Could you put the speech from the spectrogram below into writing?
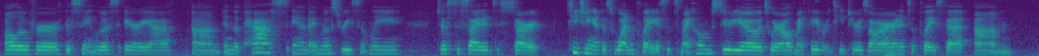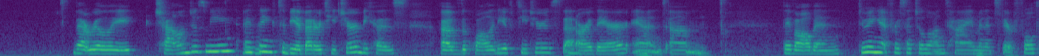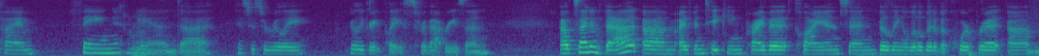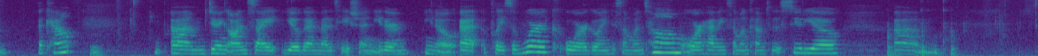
all over the St. Louis area um, in the past, and I most recently just decided to start teaching at this one place. It's my home studio. It's where all my favorite teachers are, and it's a place that um, that really challenges me. I think to be a better teacher because of the quality of teachers that are there, and um, they've all been doing it for such a long time, and it's their full time thing, and uh, it's just a really, really great place for that reason. Outside of that, um, I've been taking private clients and building a little bit of a corporate um, account, um, doing on-site yoga and meditation, either you know at a place of work or going to someone's home or having someone come to the studio, um,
